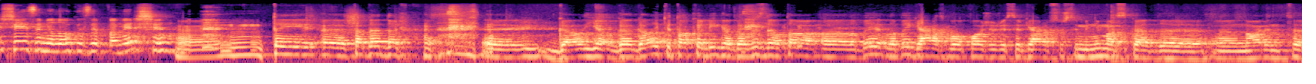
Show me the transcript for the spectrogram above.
Išeisim į laukus ir pamiršim. E, Tai e, tada dar, e, gal, jo, gal, gal iki tokio lygio, gal vis dėlto e, labai, labai geras buvo požiūris ir geras užsiminimas, kad e, e, norint e,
